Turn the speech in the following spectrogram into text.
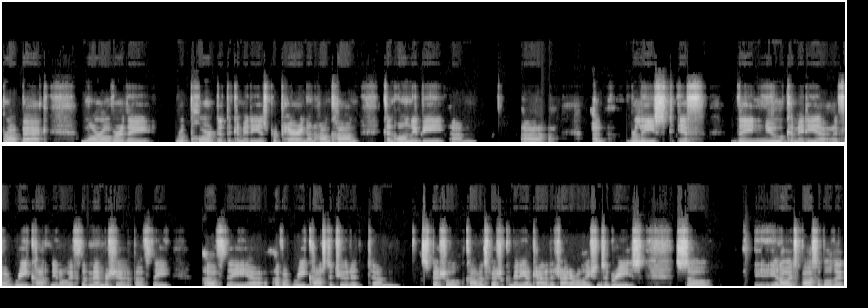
brought back. Moreover, the report that the committee is preparing on Hong Kong can only be um, uh, uh, released if the new committee, uh, if a recon, you know, if the membership of the of the uh, of a reconstituted um, special common special committee on Canada-China relations agrees. So, you know, it's possible that,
